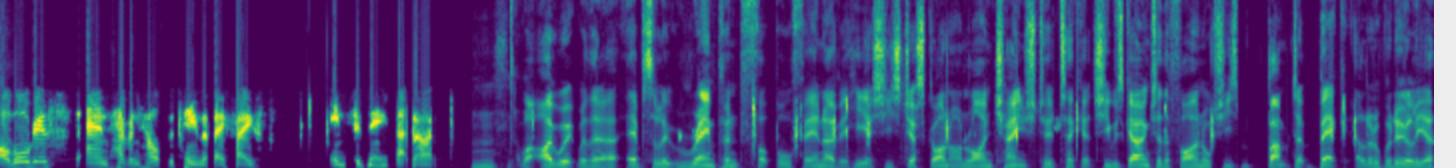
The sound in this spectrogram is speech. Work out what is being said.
of August, and heaven help the team that they face in Sydney that night. Well, I work with an absolute rampant football fan over here. She's just gone online, changed her ticket. She was going to the final. She's bumped it back a little bit earlier,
